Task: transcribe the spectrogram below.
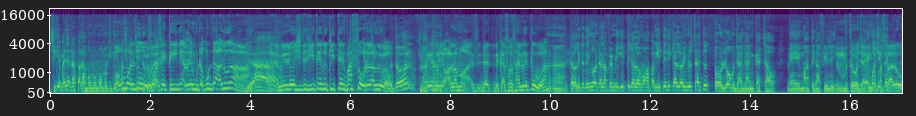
Sikit banyak dapatlah momen-momen kita Momen masa tu dulu Sebab kan. saya teringat Saya budak-budak tu lah Ya. kan, Bila dia cerita-cerita tu Kita masuk dalam tu tau Betul? Kita Ha, rasa ha. macam Alamak de- Dekat suasana tu ah. Ha, kalau kita tengok dalam family kita kalau mak bapak kita ni kalau Hindustan tu tolong jangan kacau. Memang tengah feeling. Hmm, betul, jangan tengok cerita pasal tu.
